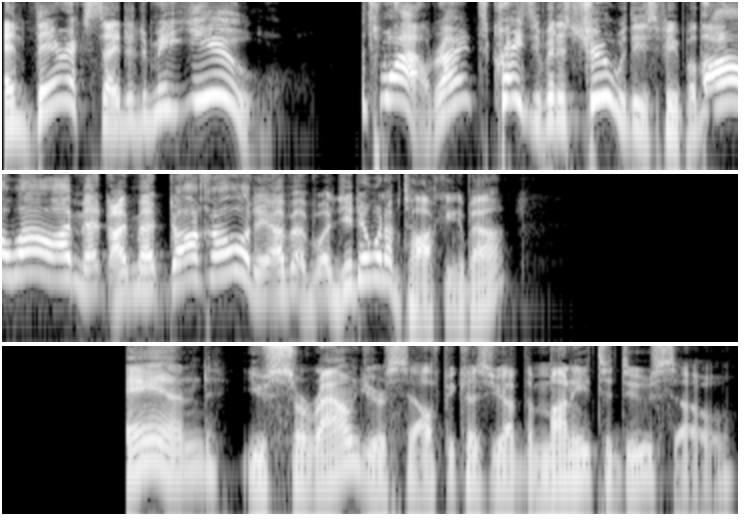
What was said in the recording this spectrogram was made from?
and they're excited to meet you. It's wild, right? It's crazy, but it's true with these people. Oh well, I met I met Doc Holliday. I, you know what I'm talking about. And you surround yourself because you have the money to do so.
